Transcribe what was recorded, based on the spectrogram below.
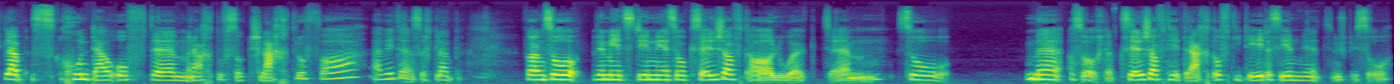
ich glaube, es kommt auch oft ähm, recht auf so Geschlecht drauf an, auch wieder. Also ich glaube, vor allem so, wenn man jetzt irgendwie so Gesellschaft anschaut, ähm, so, man, also ich glaube, die Gesellschaft hat recht oft die Idee, dass irgendwie zum Beispiel so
